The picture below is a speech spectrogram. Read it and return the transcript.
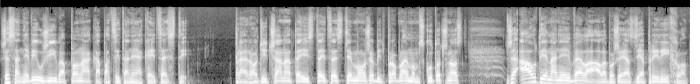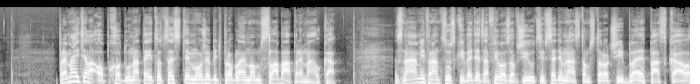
že sa nevyužíva plná kapacita nejakej cesty. Pre rodiča na tej istej ceste môže byť problémom skutočnosť, že aut je na nej veľa alebo že jazdia prirýchlo. Pre majiteľa obchodu na tejto ceste môže byť problémom slabá premávka – Známy francúzsky vedec a filozof žijúci v 17. storočí Blaise Pascal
